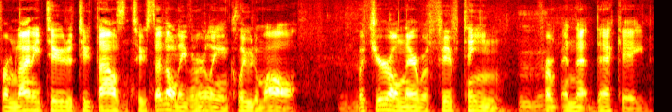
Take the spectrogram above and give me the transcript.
from 92 to 2002. So that don't even really include them all. But you're on there with 15 from in that decade.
